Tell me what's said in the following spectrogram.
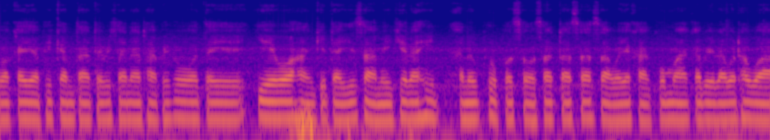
วกายาภิกันตาเตวิชานาถาภิโกวเตเยวหังกิตายิสามิเคระหิตอนุภูปโสสัตตาสาสาวยขากุมารกเบลวัทวา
